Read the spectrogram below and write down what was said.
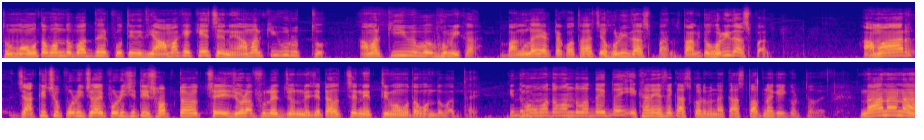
তো মমতা বন্দ্যোপাধ্যায়ের প্রতিনিধি আমাকে কে চেনে? আমার কি গুরুত্ব? আমার কি ভূমিকা? বাংলায় একটা কথা আছে হরিদাস পাল। তো আমি তো হরিদাস পাল। আমার যা কিছু পরিচয় পরিচিতি সবটা হচ্ছে এই জোড়া ফুলের জন্য যেটা হচ্ছে নেত্রী মমতা বন্দ্যোপাধ্যায়। কিন্তু মমতা বন্দ্যোপাধ্যায় তো এখানে এসে কাজ করবে না কাজ তো আপনাকেই করতে হবে। না না না।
